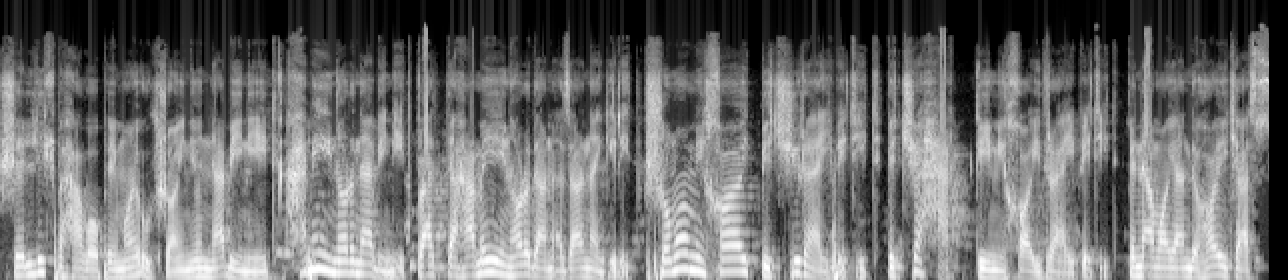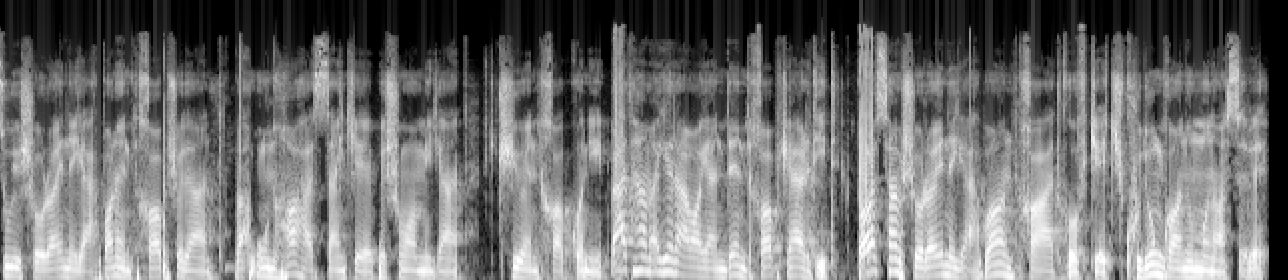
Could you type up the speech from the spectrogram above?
شلیک به هواپیمای اوکراینی رو نبینید. همه اینا رو نبینید و همه اینها رو در نظر نگیرید. شما می‌خواید به چی رأی بدید؟ به چه حقی می‌خواهید رأی بدید؟ به نماینده هایی که از سوی شورای نگهبان انتخاب شدن و اونها هستن که به شما میگن. کیو انتخاب کنید. بعد هم اگه نماینده انتخاب کردید. باز هم شورای نگهبان خواهد گفت که کدوم قانون مناسبه.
